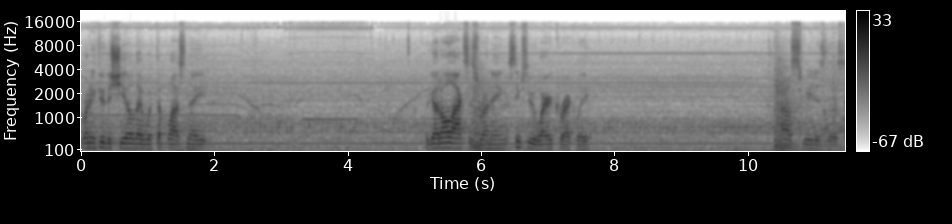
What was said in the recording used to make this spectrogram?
running through the shield I whipped up last night. We got all axes running. It seems to be wired correctly. How sweet is this?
